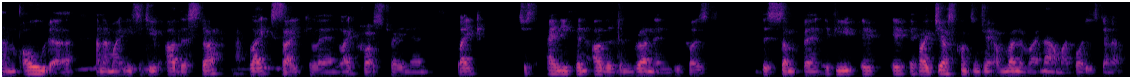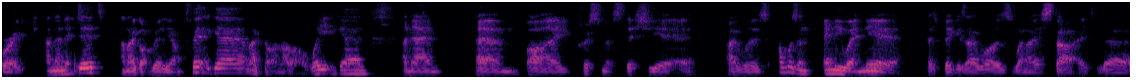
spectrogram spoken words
I'm older and I might need to do other stuff like cycling, like cross training, like just anything other than running because there's something if you if, if I just concentrate on running right now, my body's gonna break. And then it did, and I got really unfit again. I got on a lot of weight again, and then um, by Christmas this year, I was I wasn't anywhere near as big as I was when I started the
